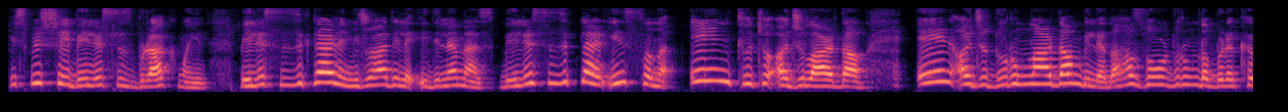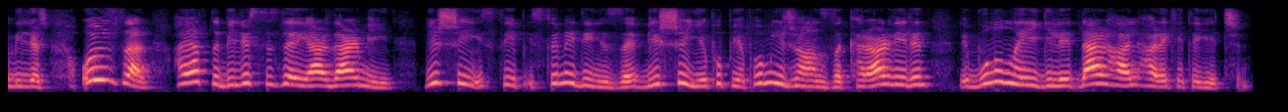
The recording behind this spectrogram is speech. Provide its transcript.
hiçbir şeyi belirsiz bırakmayın. Belirsizliklerle mücadele edilemez. Belirsizlikler insanı en kötü acılardan, en acı durumlardan bile daha zor durumda bırakabilir. O yüzden hayatta belirsizliğe yer vermeyin. Bir şeyi isteyip istemediğinize, bir şey yapıp yapamayacağınıza karar verin ve bununla ilgili derhal harekete geçin.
